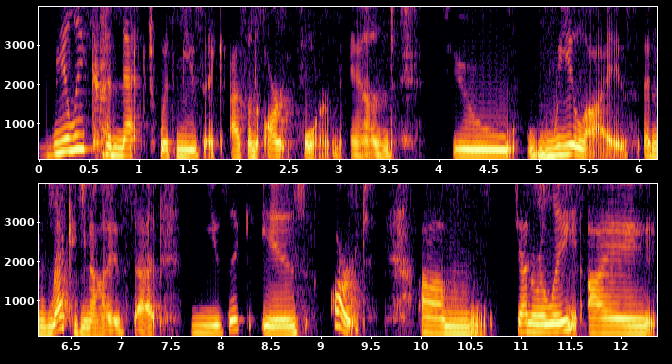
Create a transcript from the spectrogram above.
really connect with music as an art form and to realize and recognize that music is art. Um, generally, I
